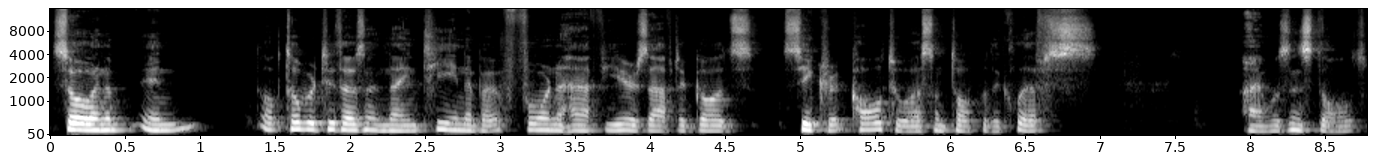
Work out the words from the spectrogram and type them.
so in, in October 2019, about four and a half years after God's secret call to us on top of the cliffs, I was installed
